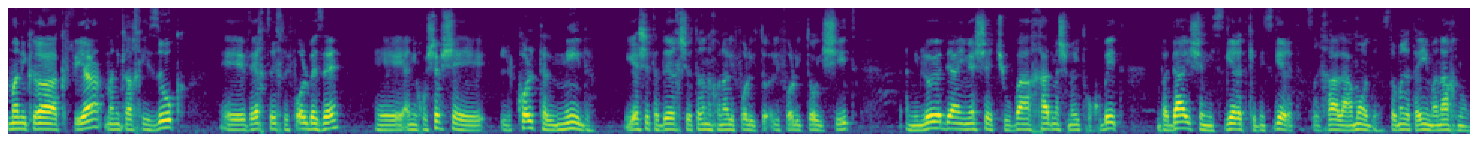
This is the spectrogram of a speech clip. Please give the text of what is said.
מה נקרא כפייה, מה נקרא חיזוק, אה, ואיך צריך לפעול בזה. אה, אני חושב שלכל תלמיד יש את הדרך שיותר נכונה לפעול איתו, לפעול איתו אישית. אני לא יודע אם יש תשובה חד משמעית רוחבית. ודאי שמסגרת כמסגרת צריכה לעמוד. זאת אומרת, האם אנחנו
